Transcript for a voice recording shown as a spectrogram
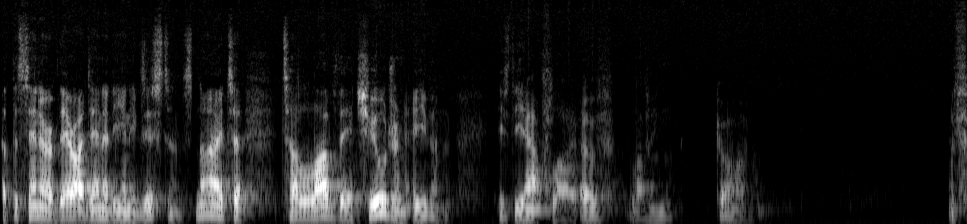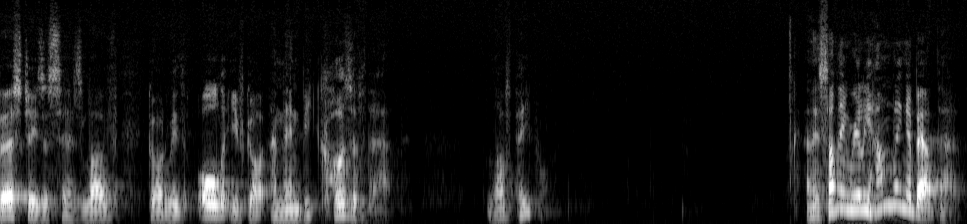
at the center of their identity and existence. No, to, to love their children, even, is the outflow of loving God. At first, Jesus says, Love God with all that you've got, and then because of that, love people. And there's something really humbling about that.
